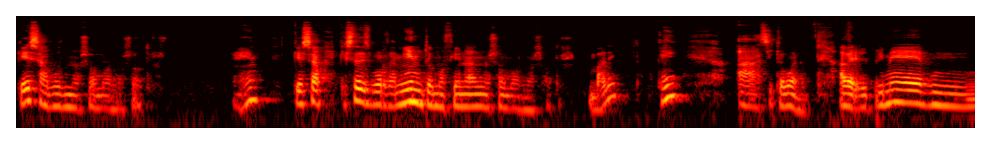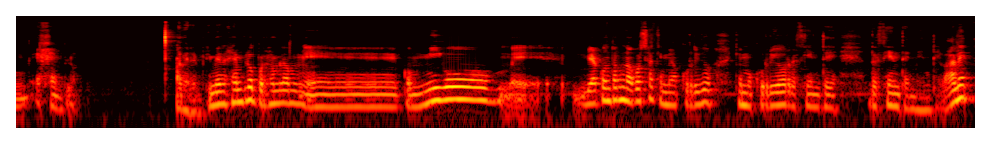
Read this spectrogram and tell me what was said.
Que esa voz no somos nosotros, ¿eh? que, esa, que ese desbordamiento emocional no somos nosotros, ¿vale? ¿Ok? Así que bueno, a ver, el primer mm, ejemplo. A ver, el primer ejemplo, por ejemplo, eh, conmigo voy a contar una cosa que me ha ocurrido, que me ocurrió reciente, recientemente, ¿vale?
